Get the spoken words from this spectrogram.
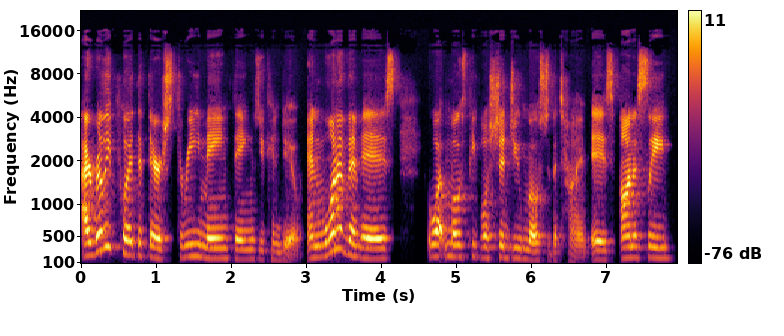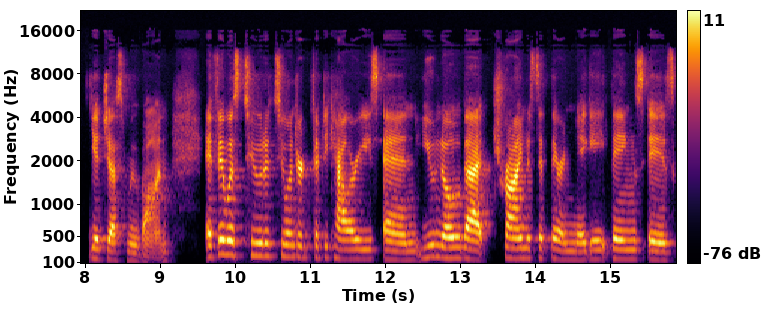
I really put that there's three main things you can do. And one of them is what most people should do most of the time is honestly, you just move on if it was two to 250 calories and you know that trying to sit there and negate things is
